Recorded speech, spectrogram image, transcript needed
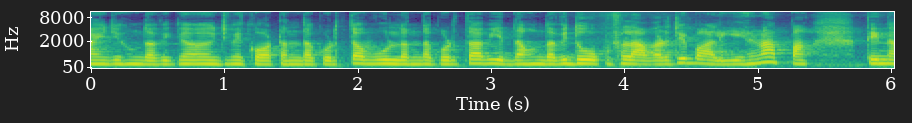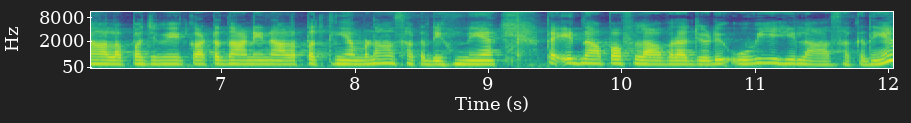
ਐਂ ਜੇ ਹੁੰਦਾ ਵੀ ਅ, ਜਿਵੇਂ ਕਾਟਨ ਦਾ ਕੁੜਤਾ ਵੂਲਨ ਦਾ ਕੁੜਤਾ ਵੀ ਇਦਾਂ ਹੁੰਦਾ ਵੀ ਦੋ ਕੁ ਫਲਾਵਰ ਜੇ ਪਾ ਲਈਏ ਹਨਾ ਆਪਾਂ। ਤੇ ਨਾਲ ਆਪਾਂ ਜਿਵੇਂ ਕੱਟ ਦਾਣੇ ਨਾਲ ਪੱਤੀਆਂ ਬਣਾ ਸਕਦੇ ਹੁੰਨੇ ਆ। ਤਾਂ ਇਦਾਂ ਆਪਾਂ ਫਲਾਵਰ ਆ ਜਿਹੜੇ ਉਹ ਵੀ ਇਹ ਲਾ ਸਕਦੇ ਆ।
